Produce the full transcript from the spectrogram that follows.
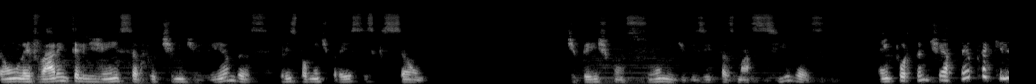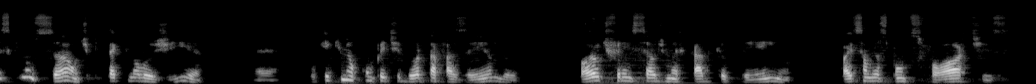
Então, levar inteligência para o time de vendas, principalmente para esses que são de bens de consumo, de visitas massivas, é importante até para aqueles que não são, tipo tecnologia. Né? O que, que meu competidor está fazendo? Qual é o diferencial de mercado que eu tenho? Quais são meus pontos fortes?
